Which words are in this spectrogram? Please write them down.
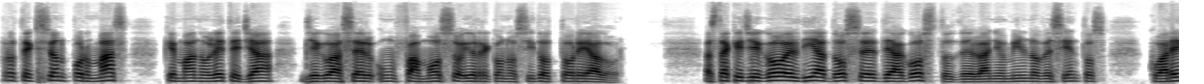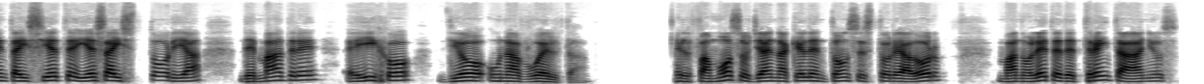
sobreprotección por más que Manolete ya llegó a ser un famoso y reconocido toreador hasta que llegó el día 12 de agosto del año 1947 y esa historia de madre e hijo dio una vuelta. El famoso ya en aquel entonces toreador Manolete de 30 años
